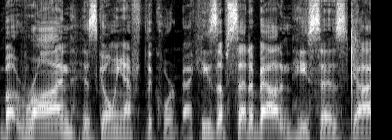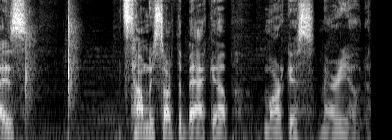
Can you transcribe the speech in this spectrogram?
But Ron is going after the quarterback. He's upset about it, and he says, guys, it's time we start the backup, Marcus Mariota.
